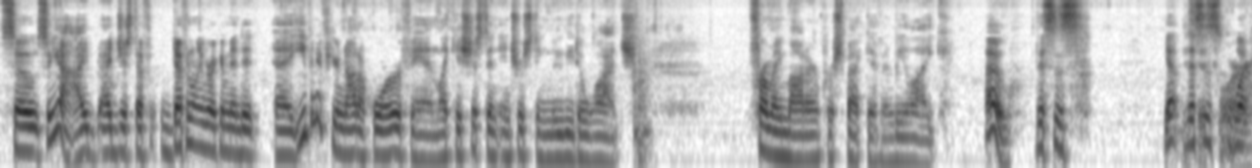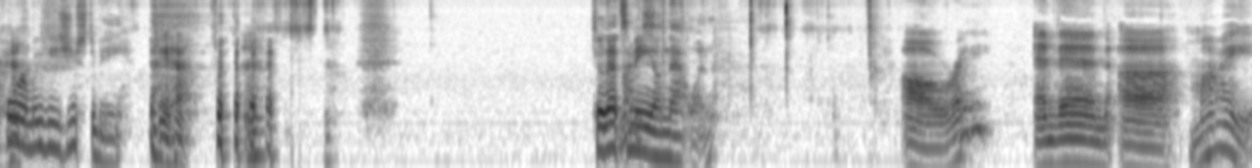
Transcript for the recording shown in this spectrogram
so so yeah, I I just def- definitely recommend it. Uh, even if you're not a horror fan, like it's just an interesting movie to watch from a modern perspective and be like, oh, this is, yep, This this, is is, horror." what horror movies used to be. Yeah. so that's me on that one. Alrighty. And then uh my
